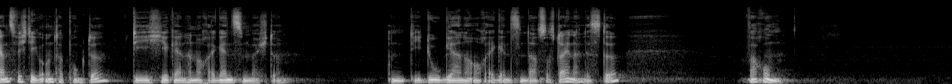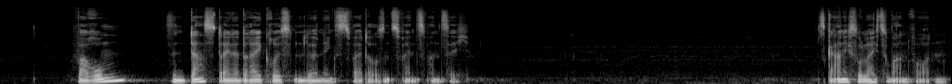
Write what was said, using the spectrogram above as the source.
Ganz wichtige Unterpunkte, die ich hier gerne noch ergänzen möchte und die du gerne auch ergänzen darfst aus deiner Liste. Warum? Warum sind das deine drei größten Learnings 2022? Ist gar nicht so leicht zu beantworten.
